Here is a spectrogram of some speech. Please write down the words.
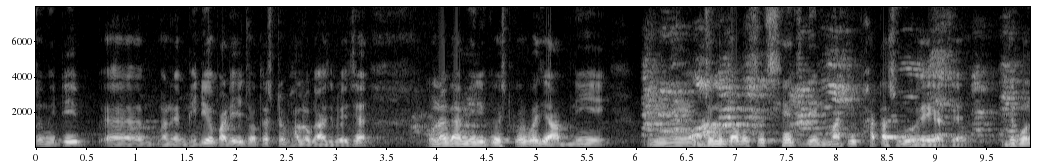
জমিটি মানে ভিডিও পাঠিয়ে যথেষ্ট ভালো গাছ রয়েছে। ওনাকে আমি রিকোয়েস্ট করব যে আপনি জমিতে অবশ্যই সেচ দিন। মাটি ফাটা শুরু হয়ে গেছে। দেখুন,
